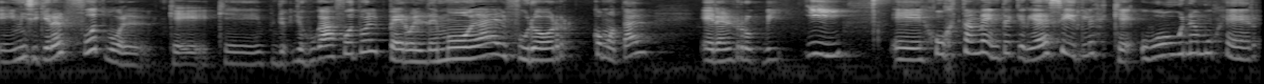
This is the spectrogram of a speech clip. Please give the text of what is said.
Eh, ni siquiera el fútbol, que, que yo, yo, jugaba fútbol, pero el de moda, el furor como tal, era el rugby. Y eh, justamente quería decirles que hubo una mujer,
